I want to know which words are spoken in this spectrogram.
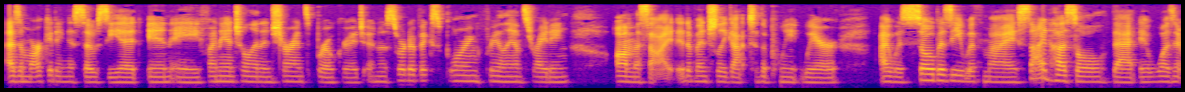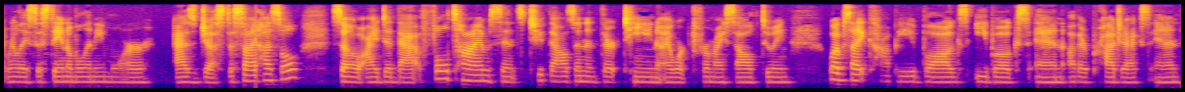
as a marketing associate in a financial and insurance brokerage and was sort of exploring freelance writing on the side. It eventually got to the point where I was so busy with my side hustle that it wasn't really sustainable anymore as just a side hustle. So I did that full time since 2013. I worked for myself doing website copy, blogs, ebooks, and other projects. And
